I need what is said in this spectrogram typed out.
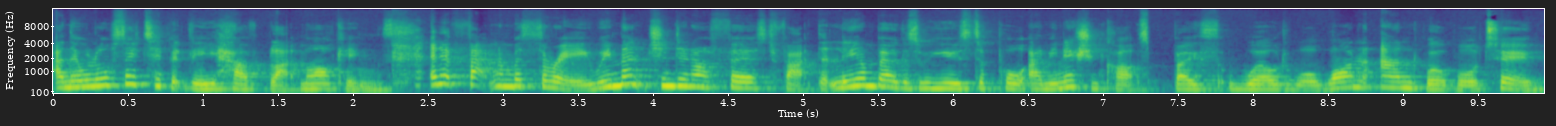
and they will also typically have black markings. And at fact number three, we mentioned in our first fact that Leonbergers were used to pull ammunition carts both World War One and World War Two.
